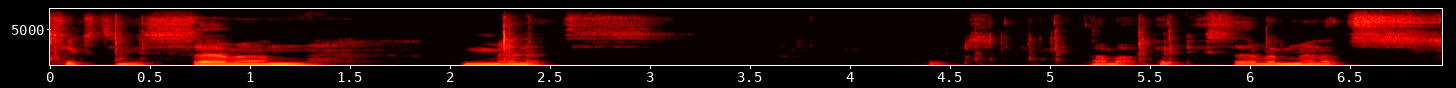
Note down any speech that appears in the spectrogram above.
67 minutes. Oops, how about 57 minutes?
